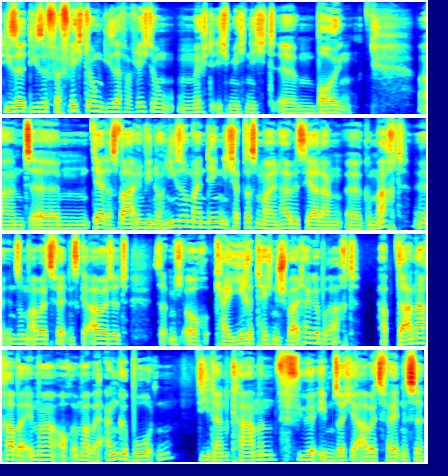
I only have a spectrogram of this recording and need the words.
diese, diese Verpflichtung, dieser Verpflichtung möchte ich mich nicht ähm, beugen. Und ähm, ja, das war irgendwie noch nie so mein Ding. Ich habe das mal ein halbes Jahr lang äh, gemacht, äh, in so einem Arbeitsverhältnis gearbeitet. Das hat mich auch karrieretechnisch weitergebracht. Hab danach aber immer auch immer bei Angeboten, die dann kamen für eben solche Arbeitsverhältnisse,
